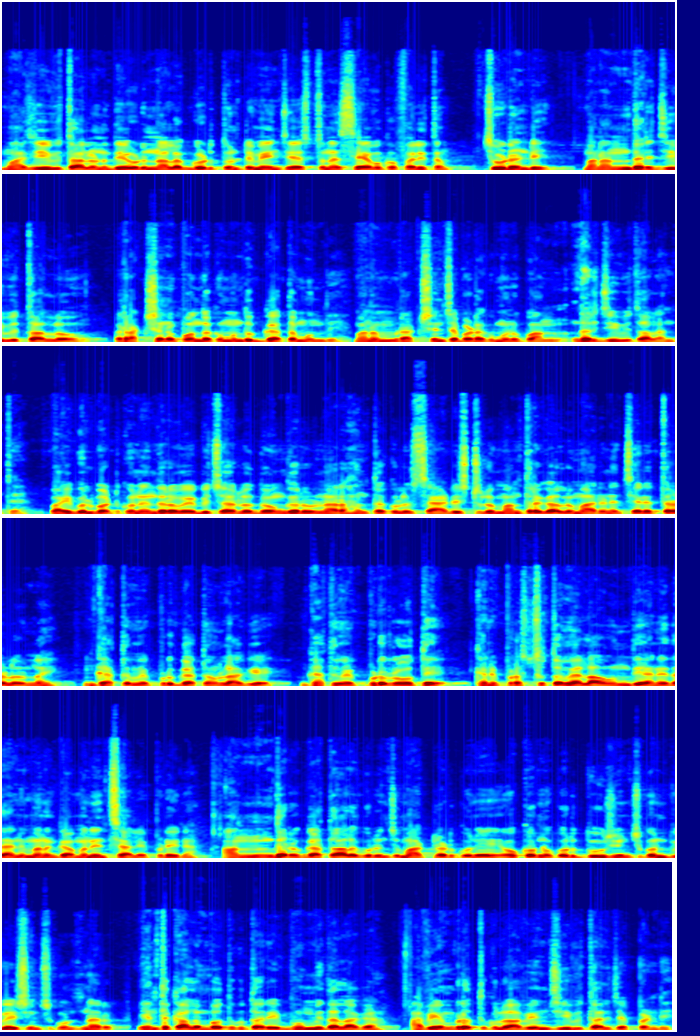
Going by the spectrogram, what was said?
మా జీవితాలను దేవుడు నలగొడుతుంటే మేము చేస్తున్న సేవకు ఫలితం. చూడండి మనందరి జీవితాల్లో రక్షణ పొందక ముందు గతం ఉంది. మనం రక్షించబడక మునుపు అందరి జీవితాలు అంతే బైబిల్ పట్టుకుని ఎందరో వ్యభిచారులు దొంగలు నరహంతకులు శాడిస్టులు మంత్రగాళ్ళు మారిన చరిత్రలు ఉన్నాయి. గతం ఎప్పుడు గతంలాగే గతం ఎప్పుడు రోతే కానీ ప్రస్తుతం ఎలా ఉంది అనే దాన్ని మనం గమనించాలి ఎప్పుడైనా. అందరూ గతాల గురించి మాట్లాడుకుని ఒకరినొకరు దూషించుకొని ద్వేషించుకుంటున్నారు. ఎంతకాలం బతుకుతారు ఈ భూమి మీద అలాగా అవేం బ్రతుకులు అవేం జీవితాలు చెప్పండి.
